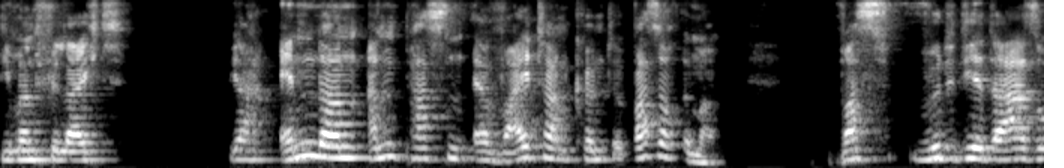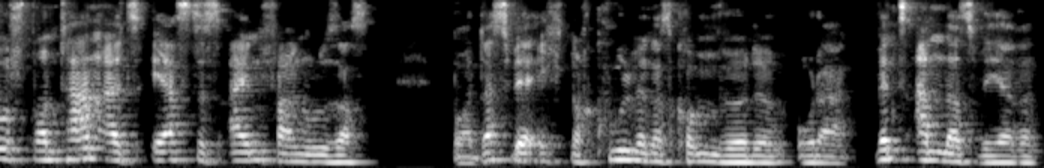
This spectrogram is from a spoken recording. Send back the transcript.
die man vielleicht ja, ändern, anpassen, erweitern könnte, was auch immer. Was würde dir da so spontan als erstes einfallen, wo du sagst, boah, das wäre echt noch cool, wenn das kommen würde oder wenn es anders wäre?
